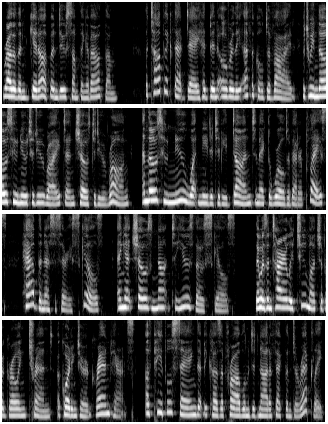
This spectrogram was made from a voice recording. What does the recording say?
rather than get up and do something about them. The topic that day had been over the ethical divide between those who knew to do right and chose to do wrong, and those who knew what needed to be done to make the world a better place, had the necessary skills, and yet chose not to use those skills. There was entirely too much of a growing trend, according to her grandparents, of people saying that because a problem did not affect them directly,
